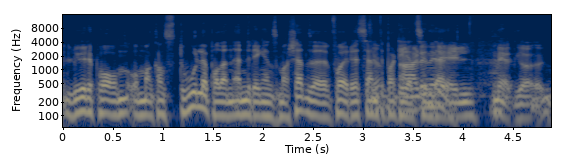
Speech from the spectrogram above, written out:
lurer på om, om, man kan stole på den endringen som har skjedd for Senterpartiet ja, Er det en reell medgang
